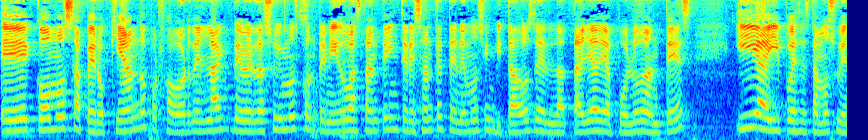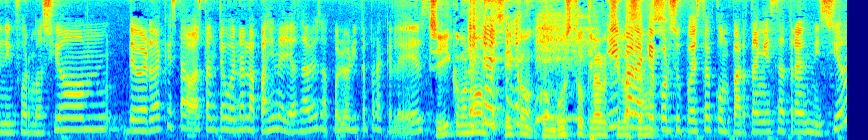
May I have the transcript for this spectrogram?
eh, como Zaperoqueando, por favor den like, de verdad subimos contenido bastante interesante, tenemos invitados de la talla de Apolo Dantes y ahí pues estamos subiendo información, de verdad que está bastante buena la página, ya sabes Apolo ahorita para que le des Sí, cómo no, sí, con, con gusto, claro que y sí para que hacemos. por supuesto compartan esta transmisión,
